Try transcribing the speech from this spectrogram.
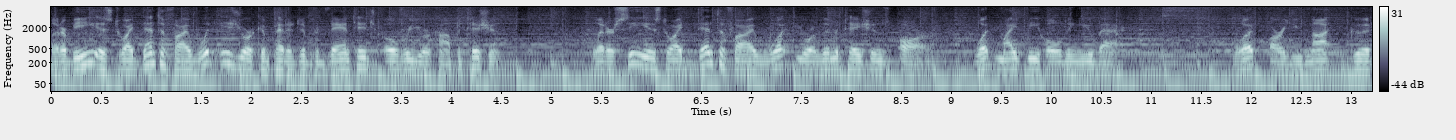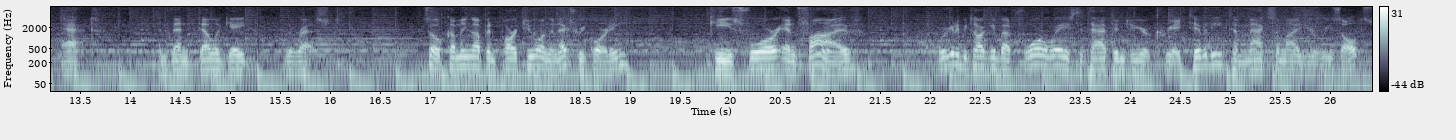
Letter B is to identify what is your competitive advantage over your competition. Letter C is to identify what your limitations are. What might be holding you back? What are you not good at? And then delegate the rest. So, coming up in part two on the next recording, keys four and five, we're going to be talking about four ways to tap into your creativity to maximize your results,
